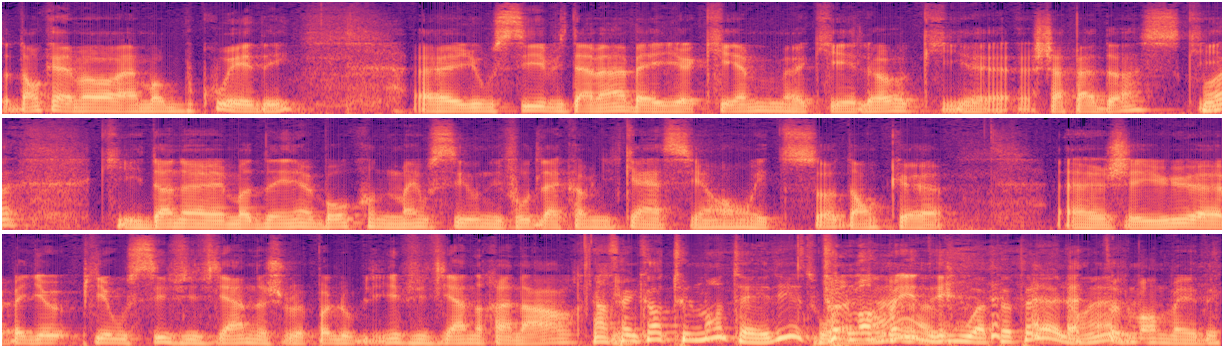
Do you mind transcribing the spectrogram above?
ça. Donc, elle m'a, elle m'a beaucoup aidé. Euh, il y a aussi, évidemment, ben, il y a Kim euh, qui est là, qui euh, Chapados, qui, Ouais. qui donne un, m'a donné un beau coup de main aussi au niveau de la communication et tout ça. Donc, euh, j'ai eu. euh, ben, y a, puis il y a aussi Viviane, je ne veux pas l'oublier, Viviane Renard. En fin de compte, tout le monde t'a aidé, toi. tout le monde m'a hein, aidé. Ou à peu près, là. hein? Tout le monde m'a aidé.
